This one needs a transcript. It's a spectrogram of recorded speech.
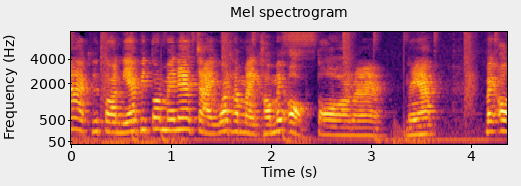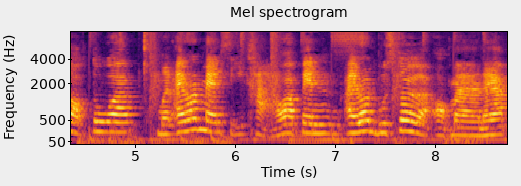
มากคือตอนนี้พี่ต้นไม่แน่ใจว่าทำไมเขาไม่ออกตอมานะครับ ไปออกตัวเหมือนไอรอนแมนสีขาวอะเป็นไอรอนบูสเตอร์ออกมานะครับ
